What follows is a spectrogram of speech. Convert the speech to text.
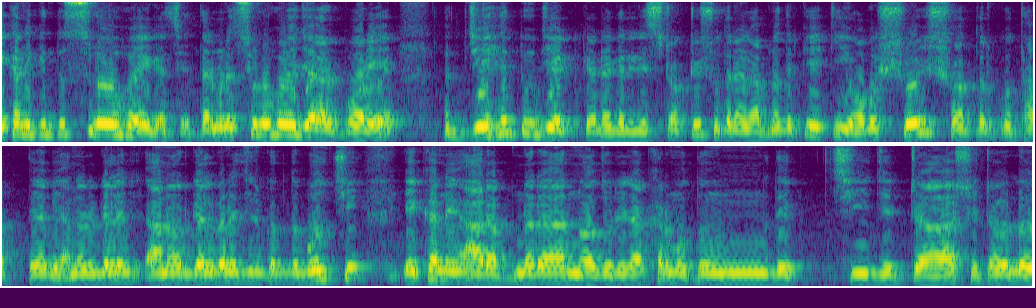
এখানে কিন্তু স্লো হয়ে গেছে। তার মানে স্লো হয়ে যাওয়ার পরে যেহেতু জেট ক্যাটাগরির স্টকটি সুতরাং আপনাদেরকে কি অবশ্যই সতর্ক থাকতে হবে। আনোয়ার গ্যালে আনোয়ার গ্যালবানাজির কথা তো বলছি। এখানে আর আপনারা নজরে রাখার মতন দেখছি যেটা, সেটা হলো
